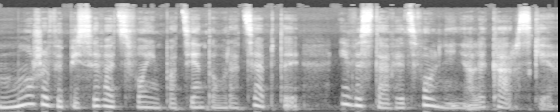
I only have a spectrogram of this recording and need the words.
może wypisywać swoim pacjentom recepty i wystawiać zwolnienia lekarskie.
